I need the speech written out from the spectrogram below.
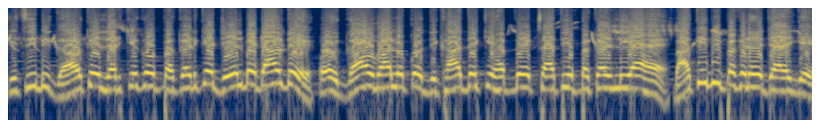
किसी भी गाँव के लड़के को पकड़ के जेल में डाल दे और गाँव वालों को दिखा दे कि हमने एक साथी पकड़ लिया है। बाकी भी पकड़े जाएँगे।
